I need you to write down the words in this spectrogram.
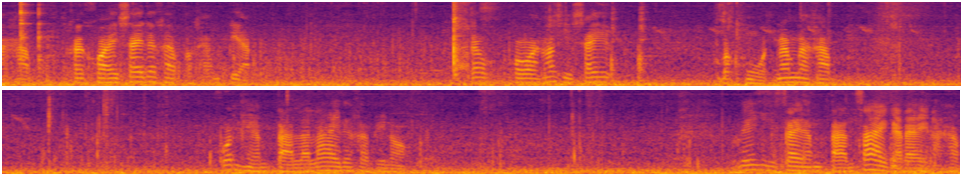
นะครับ ค่อยๆใส่ด้วยครับมะขามเปียกแล้วพอเขาสิใส่บักโหดน้ำนะครับ ก้นแหมตาลละลายด้วยครับ พี่น้องเลขใส่น้ำตาลไส้ก็ได้นะครับ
